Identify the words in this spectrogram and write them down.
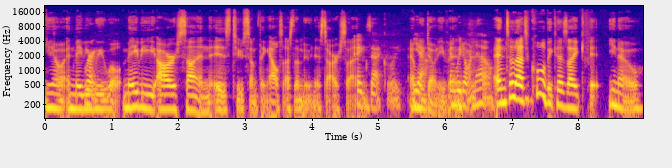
you know and maybe Right. we will maybe our sun is to something else as the moon is to our sun exactly. and we don't even And we don't know. and so that's cool because like it, you know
